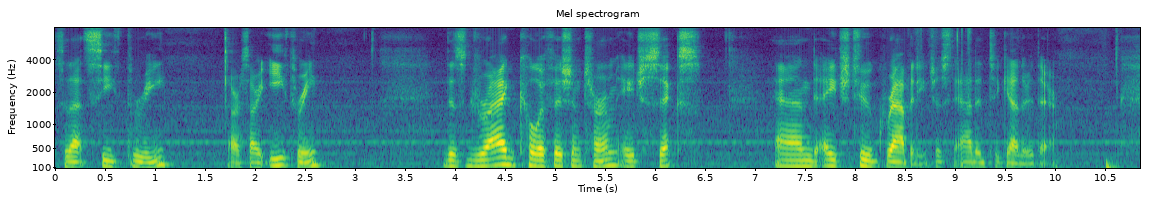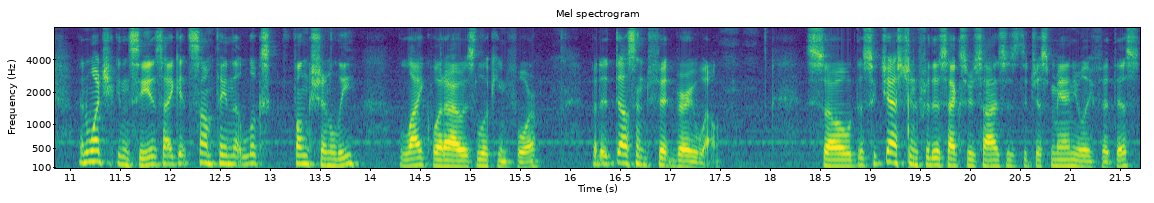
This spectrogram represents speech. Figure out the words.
so that's C3, or sorry, E3, this drag coefficient term, H6, and H2 gravity, just added together there. And what you can see is I get something that looks functionally like what I was looking for, but it doesn't fit very well. So the suggestion for this exercise is to just manually fit this.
